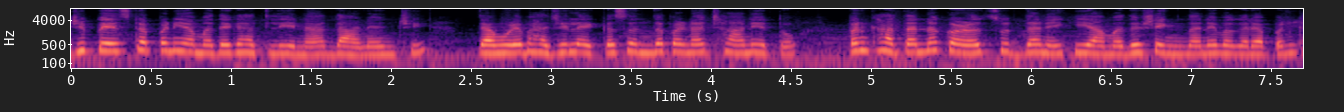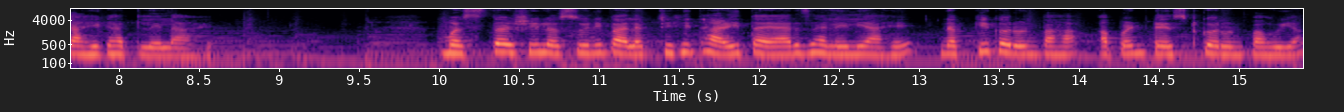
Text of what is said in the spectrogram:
जी पेस्ट आपण यामध्ये घातली ना दाण्यांची त्यामुळे भाजीला एकसंधपणा छान येतो पण खाताना कळत सुद्धा नाही की यामध्ये शेंगदाणे वगैरे आपण काही घातलेलं आहे. मस्त अशी लसूणी पालकची ही थाळी तयार झालेली आहे. नक्की करून पहा आपण टेस्ट करून पाहूया.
